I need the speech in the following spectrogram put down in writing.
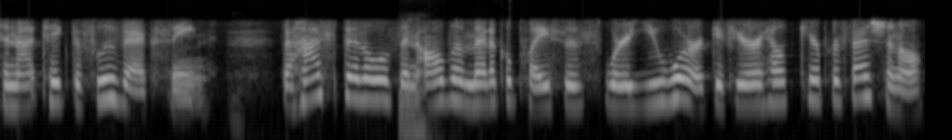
to not take the flu vaccine. The hospitals and all the medical places where you work, if you're a healthcare professional,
